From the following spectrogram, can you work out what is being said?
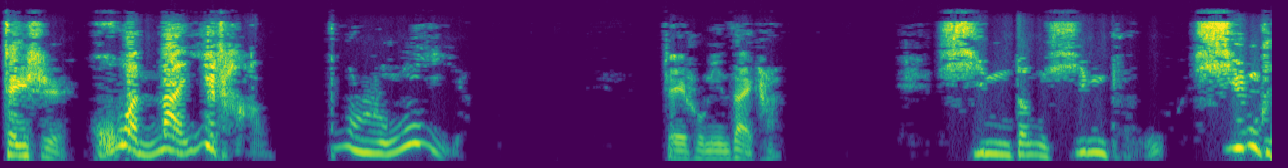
真是患难一场，不容易呀。这时候您再看，新灯、新谱、新竹。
